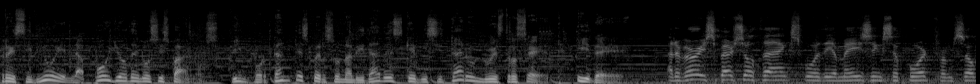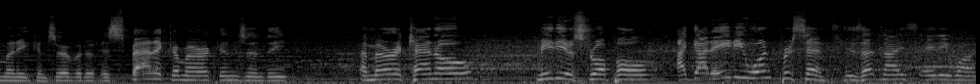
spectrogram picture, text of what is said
recibió el apoyo de los hispanos, importantes personalidades que visitaron nuestro set y de And a very special thanks for the amazing support from so many conservative Hispanic Americans in the Americano media straw poll. I got 81%. Is that nice? 81.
